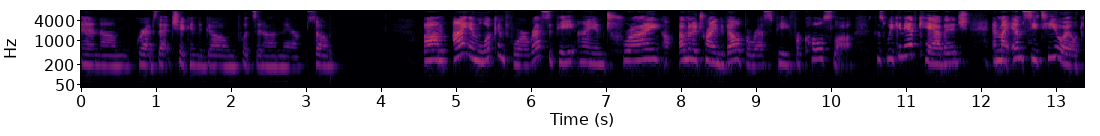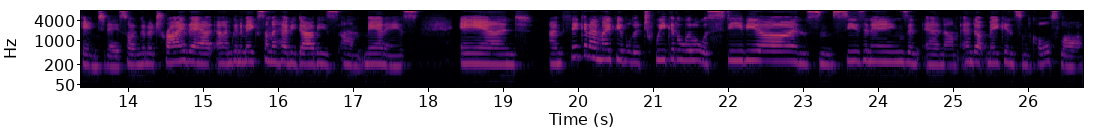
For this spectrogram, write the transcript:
and um, grabs that chicken to go and puts it on there. So um, I am looking for a recipe. I am trying, I'm going to try and develop a recipe for coleslaw because we can have cabbage and my MCT oil came today. So I'm going to try that and I'm going to make some of Heavy Dobby's um, mayonnaise. And I'm thinking I might be able to tweak it a little with stevia and some seasonings and, and um, end up making some coleslaw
